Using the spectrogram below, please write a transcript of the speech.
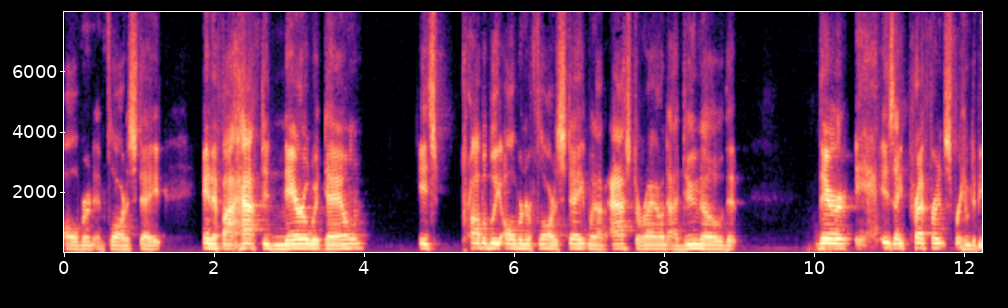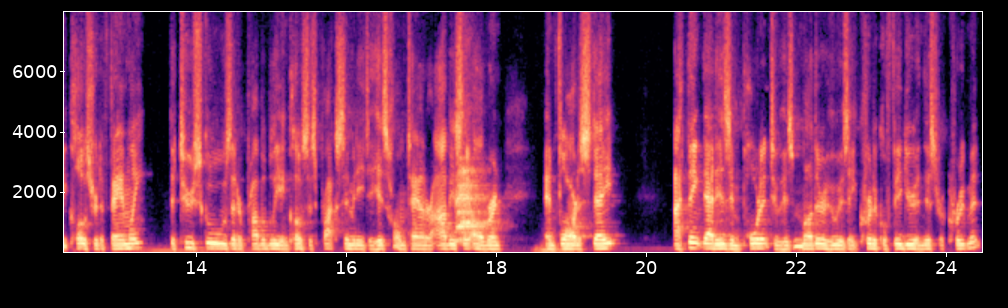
Auburn, and Florida State. And if I have to narrow it down, it's probably Auburn or Florida State. When I've asked around, I do know that there is a preference for him to be closer to family. The two schools that are probably in closest proximity to his hometown are obviously Auburn and Florida State. I think that is important to his mother, who is a critical figure in this recruitment.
